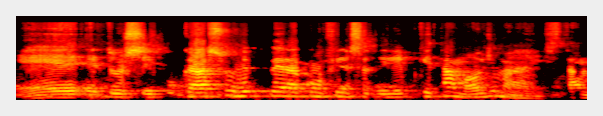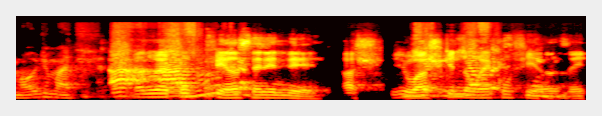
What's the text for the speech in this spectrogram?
é, é torcer pro Cássio recuperar a confiança dele, porque tá mal demais. Tá mal demais. Ah, Mas não é confiança, únicas... Nenê. Acho, eu já, acho que não é confiança, hein?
